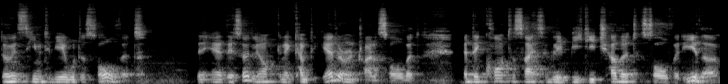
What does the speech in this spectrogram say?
don't seem to be able to solve it. They, are uh, certainly not going to come together and try to solve it, but they can't decisively beat each other to solve it either.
